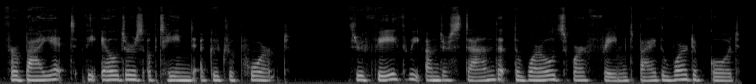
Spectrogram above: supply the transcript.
For by it the elders obtained a good report. Through faith we understand that the worlds were framed by the word of God,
